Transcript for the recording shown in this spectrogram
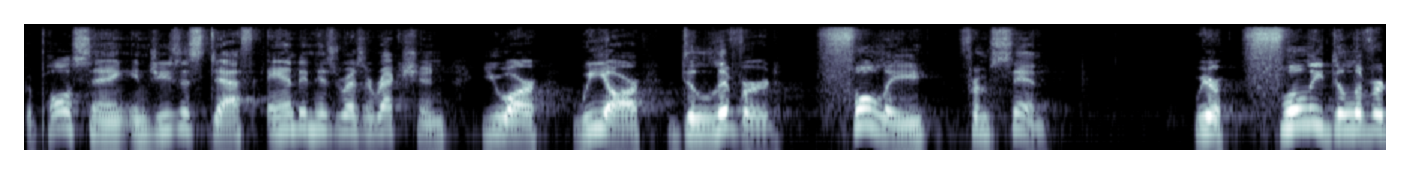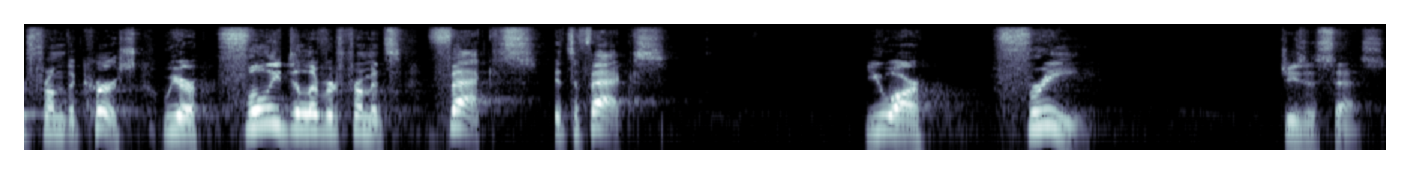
But Paul's saying in Jesus' death and in his resurrection, you are, we are delivered fully from sin. We are fully delivered from the curse. We are fully delivered from its effects, its effects. You are free, Jesus says.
